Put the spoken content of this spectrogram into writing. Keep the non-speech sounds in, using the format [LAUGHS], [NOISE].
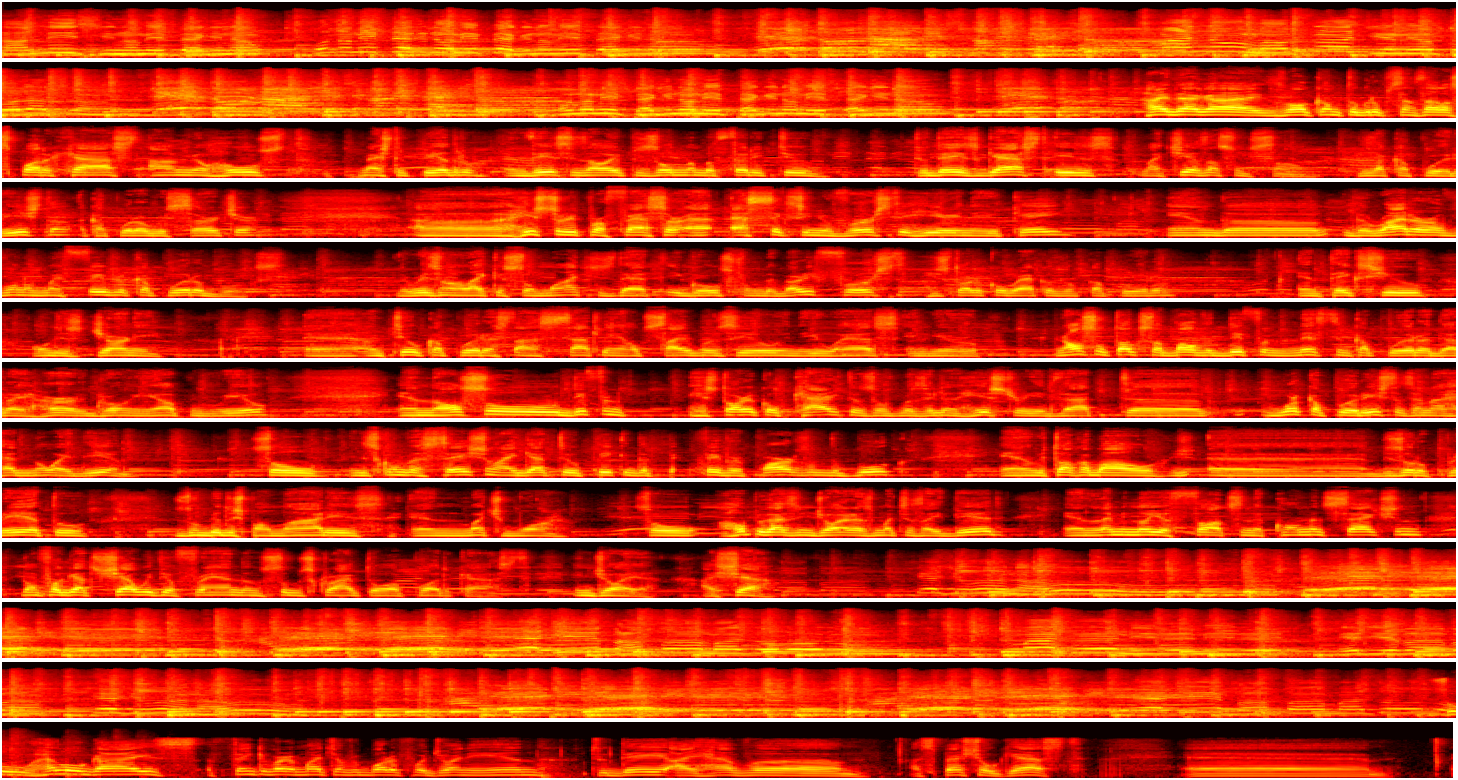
Alice, não me pegue não. Oh, não me pegue, não me pegue, não me pegue não. E dona Alice, não me pegue não. Mas não maltrate meu coração. E dona Alice, não me pegue não. Oh, não me pegue, não me pegue, não me pegue não. Hi there, guys. Welcome to Grupo Sanzalas podcast. I'm your host, Mestre Pedro, and this is our episode number 32. Today's guest is Matias Assunção. He's a capoeirista, a capoeira researcher, a history professor at Essex University here in the UK, and uh, the writer of one of my favorite capoeira books. The reason I like it so much is that it goes from the very first historical records of capoeira and takes you on this journey uh, until capoeira starts settling outside Brazil, in the US, in Europe. And also talks about the different myths in capoeira that I heard growing up in Rio, and also different historical characters of Brazilian history that uh, were capoeiristas and I had no idea. So in this conversation, I get to pick the favorite parts of the book, and we talk about uh, Besouro Preto, Zumbi dos Palmares, and much more. So I hope you guys enjoyed as much as I did, and let me know your thoughts in the comments section. Don't forget to share with your friend and subscribe to our podcast. Enjoy it. I share. So, hello guys. Thank you very much, everybody, for joining in. Today, I have a, a special guest. Uh,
